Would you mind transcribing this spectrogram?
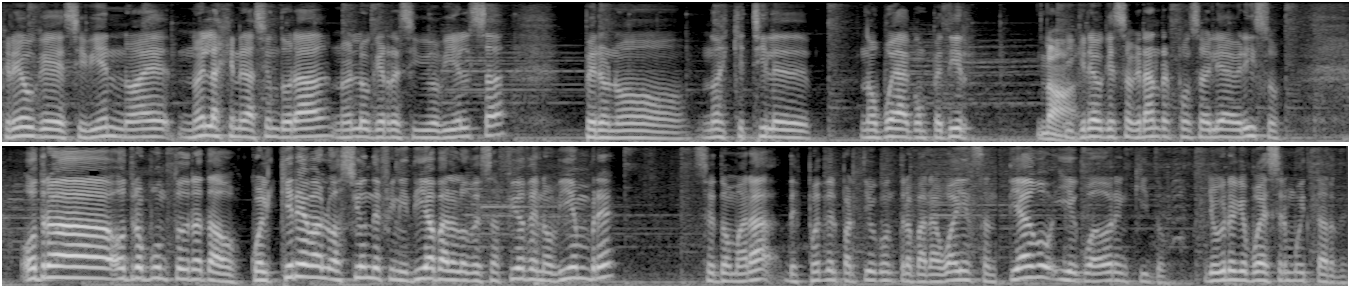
Creo que si bien no es, no es la generación dorada, no es lo que recibió Bielsa, pero no, no es que Chile no pueda competir. No, Y creo que eso es gran responsabilidad de Berizzo. Otra, otro punto tratado. Cualquier evaluación definitiva para los desafíos de noviembre se tomará después del partido contra Paraguay en Santiago y Ecuador en Quito. Yo creo que puede ser muy tarde.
